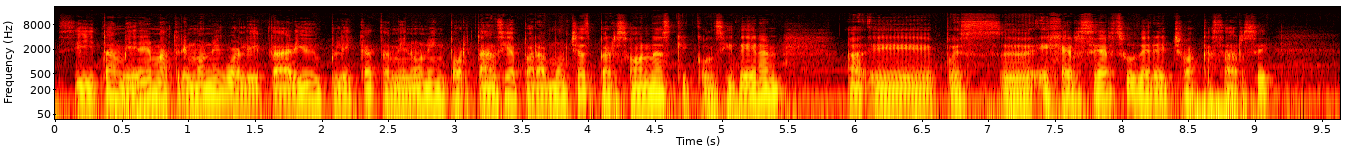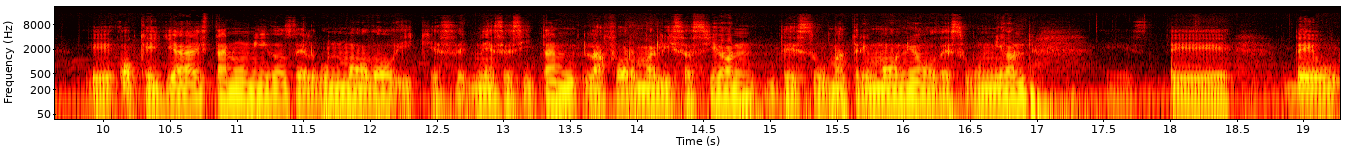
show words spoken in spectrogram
sí, también el matrimonio igualitario implica también una importancia para muchas personas que consideran ah, eh, pues eh, ejercer su derecho a casarse. O que ya están unidos de algún modo y que se necesitan la formalización de su matrimonio o de su unión este, de,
